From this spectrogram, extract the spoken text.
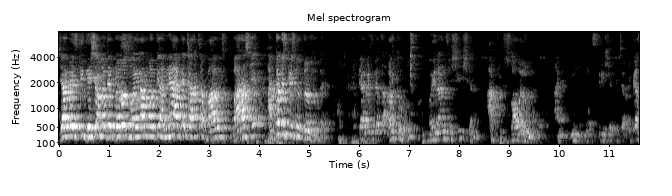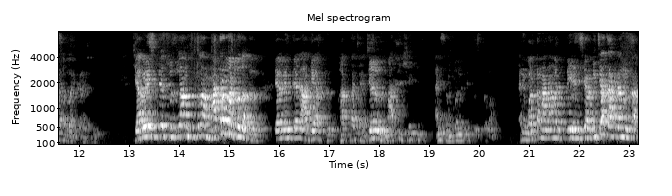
ज्यावेळेस की देशामध्ये दररोज महिलांवरती अन्याय अत्याचाराच्या बावीस बाराशे अठ्ठावीस केसेस दर्ज होत आहेत. त्यावेळेस त्याचा अर्थ होतो महिलांचं शिक्षण आर्थिक स्वावलंबन आणि स्त्री शक्तीच्या विकासाद्वारे करायचं. ज्यावेळेस इथे सुजलाम सुजलाम मात्र म्हटलं जातं त्यावेळेस त्याला आधी असतं. भारताच्या जल माती शेती आणि संपन्नतेचं स्तवन आणि वर्तमानामध्ये एनसीआरबीच्याच आकड्यानुसार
